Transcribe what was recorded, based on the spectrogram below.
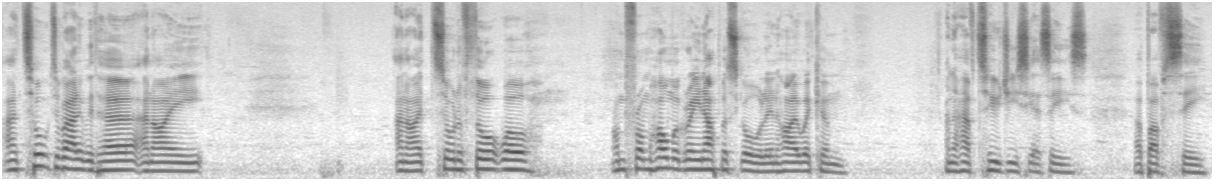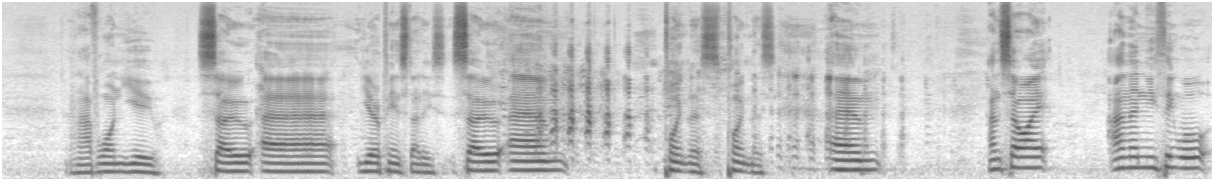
I talked about it with her, and I, and I sort of thought, well, I'm from Holmer Green Upper School in High Wycombe, and I have two GCSEs above C, and I have one U, so uh, European Studies. So um, pointless, pointless. Um, and so I, and then you think, well,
